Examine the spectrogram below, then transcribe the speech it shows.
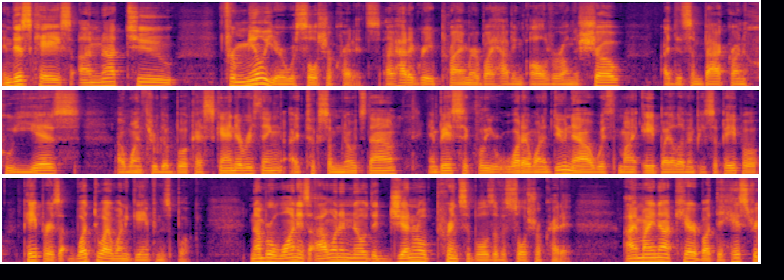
In this case, I'm not too familiar with social credits. I've had a great primer by having Oliver on the show. I did some background who he is. I went through the book, I scanned everything, I took some notes down, and basically what I want to do now with my 8 by 11 piece of paper, paper is what do I want to gain from this book? Number one is I want to know the general principles of a social credit. I might not care about the history.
